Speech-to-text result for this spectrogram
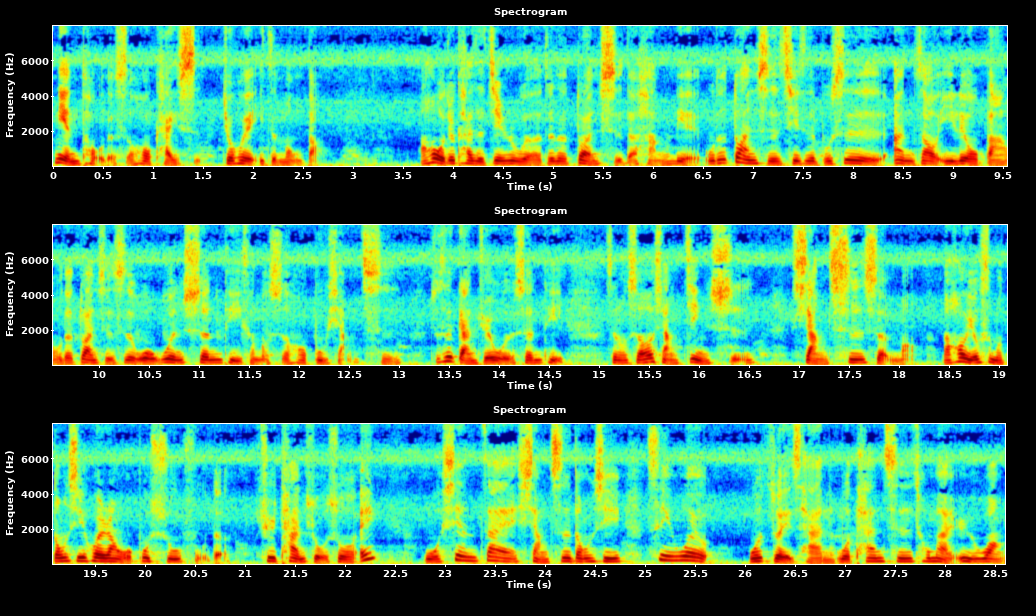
念头的时候，开始就会一直梦到，然后我就开始进入了这个断食的行列。我的断食其实不是按照一六八，我的断食是我问身体什么时候不想吃，就是感觉我的身体。什么时候想进食，想吃什么，然后有什么东西会让我不舒服的，去探索说，哎，我现在想吃东西，是因为我嘴馋，我贪吃，充满欲望，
